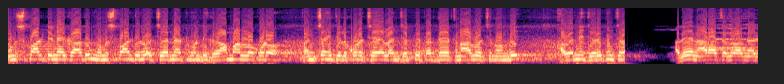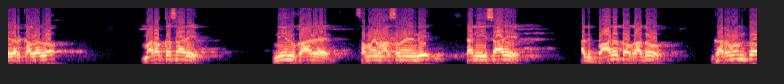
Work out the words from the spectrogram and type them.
మున్సిపాలిటీనే కాదు మున్సిపాలిటీలో చేరినటువంటి గ్రామాల్లో కూడా పంచాయతీలు కూడా చేయాలని చెప్పి పెద్ద ఎత్తున ఆలోచన ఉంది. అవన్నీ జరిపించడం అదే నారా చంద్రబాబు నాయుడు గారి కళ్ళల్లో. మరొక్కసారి నీళ్ళు కారే సమయం అవసరమైంది కానీ ఈసారి అది బాధతో కాదు గర్వంతో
